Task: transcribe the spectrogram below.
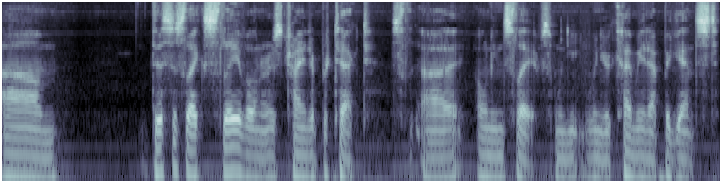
um, this is like slave owners trying to protect uh, owning slaves when you when you're coming up against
